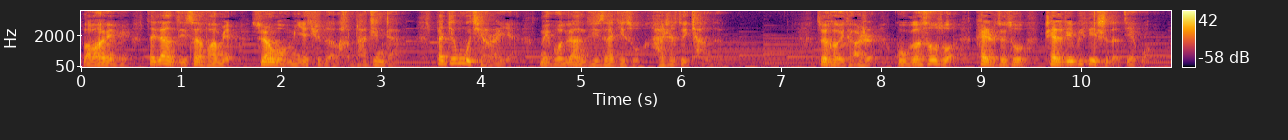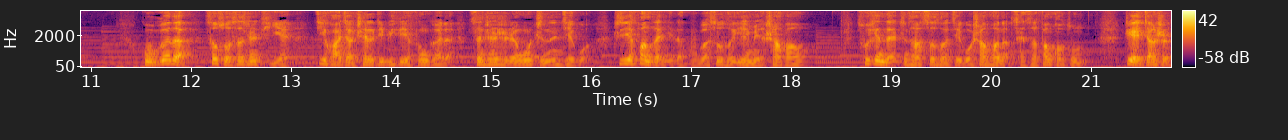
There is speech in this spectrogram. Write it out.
老王点评：在量子计算方面，虽然我们也取得了很大进展，但就目前而言，美国的量子计算技术还是最强的。最后一条是，谷歌搜索开始推出 ChatGPT 式的结果。谷歌的搜索生成体验计划将 ChatGPT 风格的生成式人工智能结果直接放在你的谷歌搜索页面上方，出现在正常搜索结果上方的彩色方框中。这也将是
